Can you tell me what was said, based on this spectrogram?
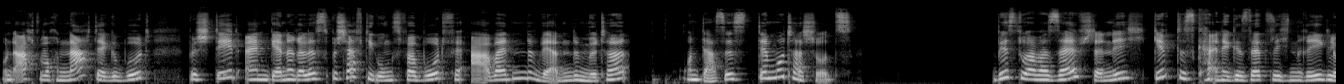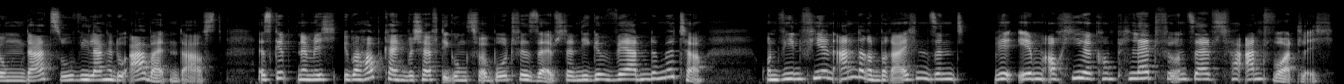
und acht Wochen nach der Geburt besteht ein generelles Beschäftigungsverbot für arbeitende werdende Mütter und das ist der Mutterschutz. Bist du aber selbstständig, gibt es keine gesetzlichen Regelungen dazu, wie lange du arbeiten darfst. Es gibt nämlich überhaupt kein Beschäftigungsverbot für selbstständige werdende Mütter. Und wie in vielen anderen Bereichen sind wir eben auch hier komplett für uns selbst verantwortlich.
